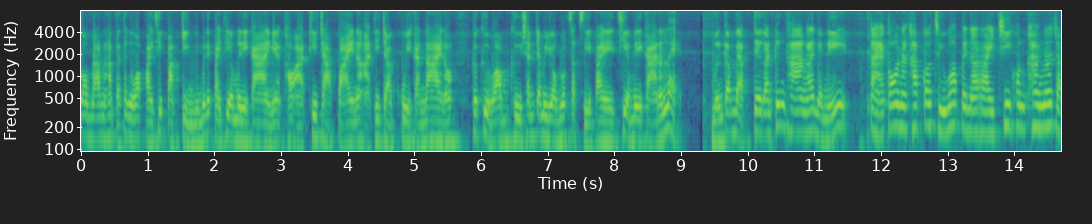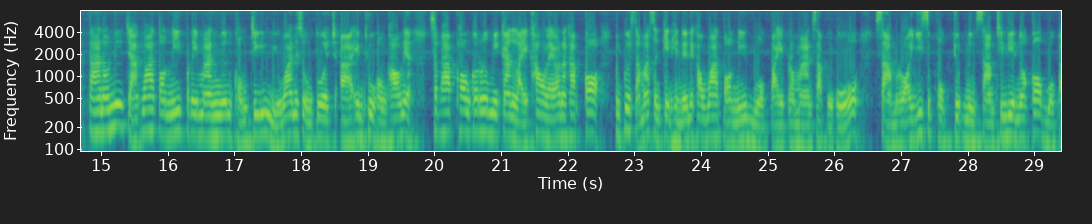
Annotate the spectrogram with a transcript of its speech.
ยอมรับนะครับ แต่ถ้าเกิดว่าไปที่ปักกิ่งหรือไม่ได้ไปที่อเมริกาอย่างเงี้ยเขาอาจที่จะไปนะอาจที่จะคุยกันได้เนาะก็คือว่าคือฉันจะไม่ยอมลดศักดิ์ศรีไปที่อเมริกานั่นแหละ เหมือนกับแบบเจอกันครึ่งทางอะไรแบบนี้ แต่ก็นะครับก็ถือว่าเป็นอะไรที่ค่อนข้างน่าจับตาเนาะเนื่องจากว่าตอนนี้ปริมาณเงินของจีน หรือว่าในส่วนตัว M2 ของเขาเนี่ยสภาพคล่องก็เริ่มมีการไหลเข้าแล้วนะครับ ก็เพื่อนๆสามารถสังเกตเห็นได้นะครับว่าตอนนี้บวกไปประมาณสักโอ้โห326.13ชิลเลียนเนาะก็บวกไป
